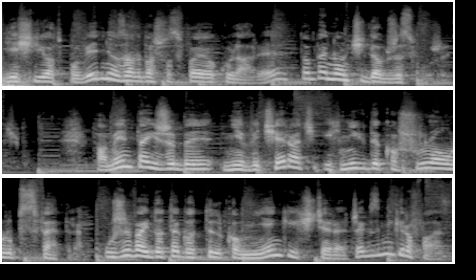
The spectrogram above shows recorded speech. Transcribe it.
Jeśli odpowiednio zadbasz o swoje okulary, to będą Ci dobrze służyć. Pamiętaj, żeby nie wycierać ich nigdy koszulą lub swetrem. Używaj do tego tylko miękkich ściereczek z mikrofazy.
